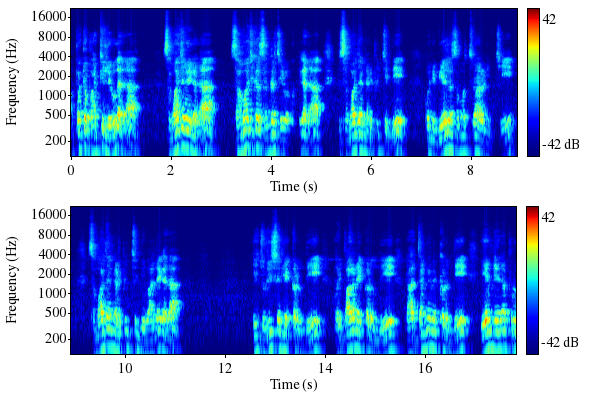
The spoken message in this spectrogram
అప్పట్లో పార్టీలు లేవు కదా. సమాజమే కదా. సామాజిక సంఘ సేవకుడు కదా. సమాజాన్ని నడిపించింది. కొన్ని వేల సంవత్సరాల నుంచి సమాజాన్ని నడిపించింది వాళ్ళే కదా. ఈ జుడిషియరీ ఎక్కడుంది? పరిపాలన ఎక్కడుంది? రాజ్యాంగం ఎక్కడుంది? ఏం లేనప్పుడు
